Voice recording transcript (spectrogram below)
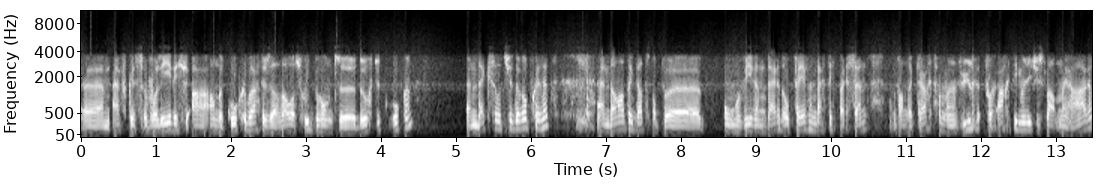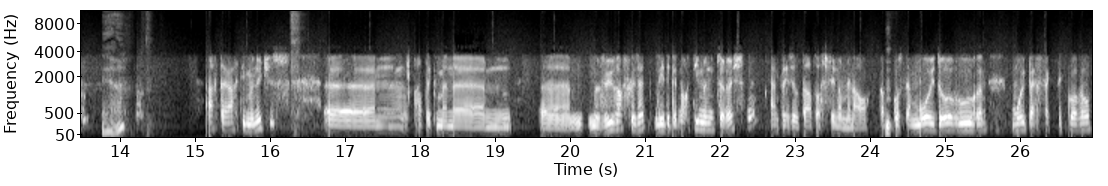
Um, even volledig aan de kook gebracht, dus dat alles goed begon te, door te koken. Een dekseltje erop gezet. En dan had ik dat op... Uh, ongeveer een derde op 35% van de kracht van mijn vuur voor 18 minuutjes laten garen. Ja. Achter 18 minuutjes uh, had ik mijn, uh, uh, mijn vuur afgezet, liet ik het nog 10 minuten rusten en het resultaat was fenomenaal. Ik kost hem mooi doorroeren, mooi perfecte korrel.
